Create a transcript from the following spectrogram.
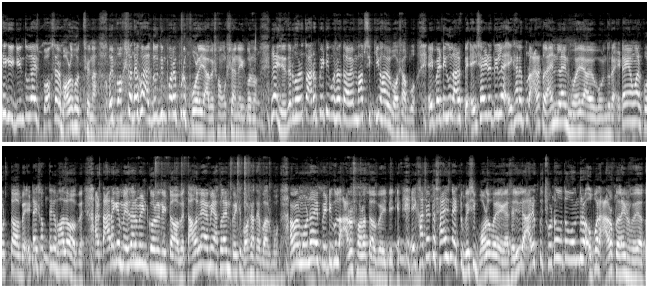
ঠিকই, কিন্তু গাইজ পক্স আর বড় হচ্ছে না। ওই পক্সটা দেখো, এক দুদিন পরে পুরো পড়ে যাবে, সমস্যা নেই কোনো। গাইজ এদের ঘরে তো আরও পেটি বসাতে হবে। আমি ভাবছি কীভাবে বসাবো? এই পেটিগুলো আর একটু এই সাইডে দিলে এখানে পুরো আর লাইন লাইন হয়ে যাবে বন্ধুরা। এটাই আমার করতে হবে, এটাই সব থেকে ভালো হবে। আর তার আগে মেজারমেন্ট করে নিতে হবে, তাহলে আমি এক লাইন পেটি বসাতে পারব। আমার মনে হয় পেটিগুলো আরও সরাতে হবে এইদিকে। এই খাঁচাটা সাইজ না একটু বেশি বড় হয়ে গেছে, যদি আর একটু ছোট হতো বন্ধুরা, ওপরে আরও লাইন হয়ে যেত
